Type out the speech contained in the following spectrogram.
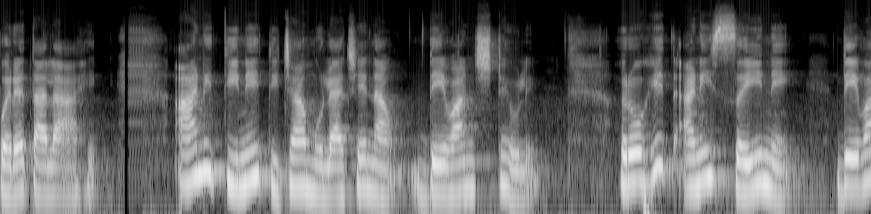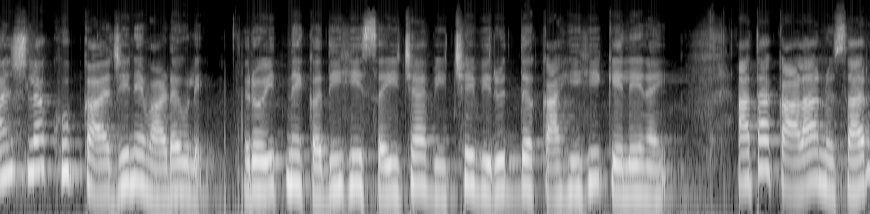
परत आला आहे. आणि तिने तिच्या मुलाचे नाव देवांश ठेवले. रोहित आणि सईने देवांशला खूप काळजीने वाढवले. रोहितने कधीही सईच्या विच्छेविरुद्ध काहीही केले नाही. आता काळानुसार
